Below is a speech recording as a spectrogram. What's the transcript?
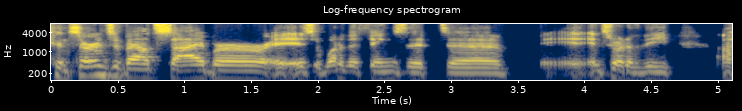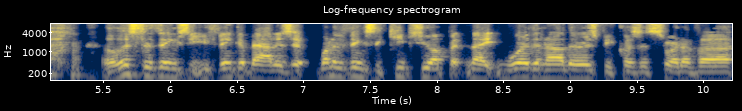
concerns about cyber is one of the things that uh, in sort of the uh, list of things that you think about is it one of the things that keeps you up at night more than others because it's sort of a,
